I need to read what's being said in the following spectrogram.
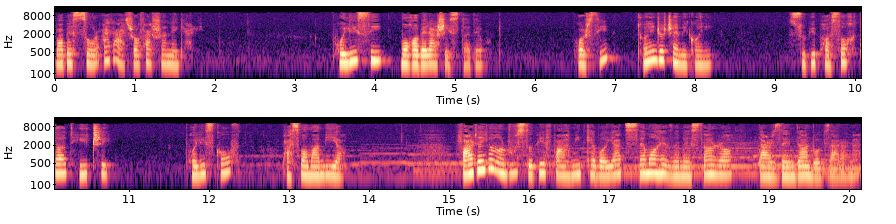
و به سرعت اطرافش را نگرید. پلیسی مقابلش ایستاده بود. پرسید تو اینجا چه می‌کنی؟ سوپی پاسخ داد هیچی. پلیس گفت پس با من بیا. فردای آن روز سوپی فهمید که باید سه ماه زمستان را در زندان بگذراند.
